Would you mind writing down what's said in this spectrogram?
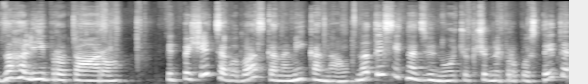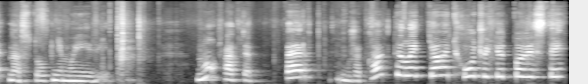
взагалі про таро. Підпишіться, будь ласка, на мій канал, натисніть на дзвіночок, щоб не пропустити наступні мої відео. Ну, а тепер вже карти летять, хочуть відповісти.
